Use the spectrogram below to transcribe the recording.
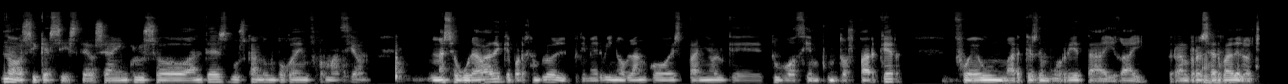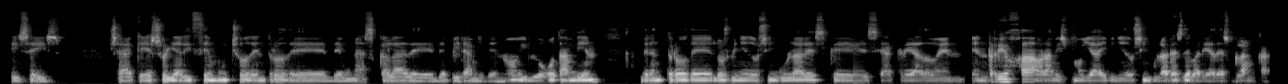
No, sí que existe. O sea, incluso antes buscando un poco de información, me aseguraba de que, por ejemplo, el primer vino blanco español que tuvo 100 puntos Parker fue un Marqués de Murrieta y Gay, gran reserva del 86. O sea que eso ya dice mucho dentro de, una escala de, pirámide, ¿no? Y luego también dentro de los viñedos singulares que se ha creado en, Rioja, ahora mismo ya hay viñedos singulares de variedades blancas,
